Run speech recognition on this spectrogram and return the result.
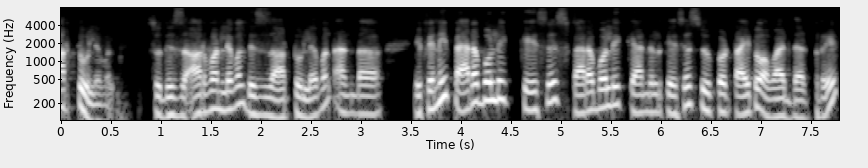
R2 level. So this is R1 level, this is R2 level. And uh, if any parabolic cases, parabolic candle cases, you could try to avoid that trade.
